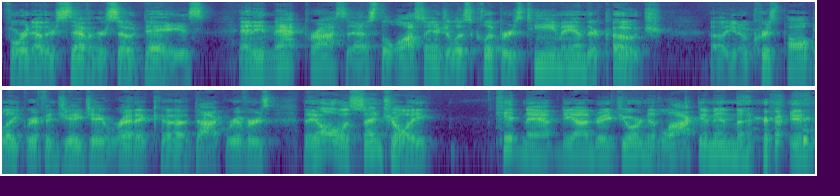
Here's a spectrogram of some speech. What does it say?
for another seven or so days. And in that process, the Los Angeles Clippers team and their coach uh, you know, Chris Paul, Blake Griffin, J.J. Redick, uh, Doc Rivers, they all essentially kidnapped DeAndre Jordan and locked him in there in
